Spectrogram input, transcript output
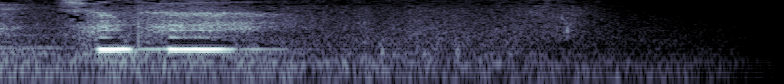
想他。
